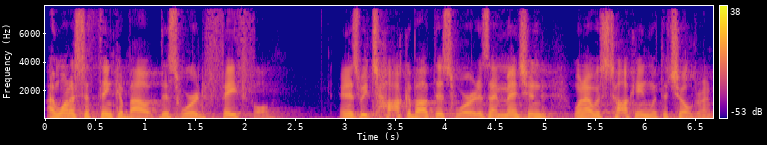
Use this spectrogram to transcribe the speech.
I want us to think about this word faithful. And as we talk about this word, as I mentioned when I was talking with the children,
